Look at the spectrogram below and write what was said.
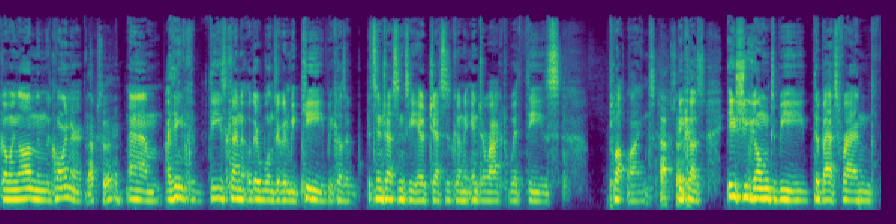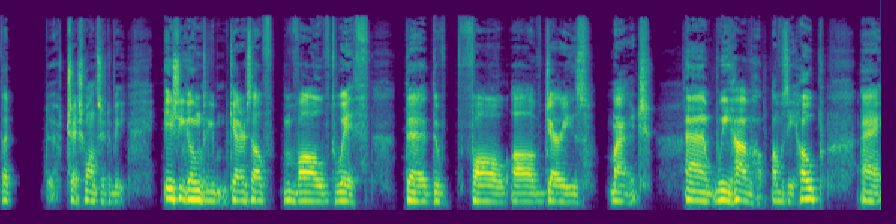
going on in the corner. Absolutely. Um, I think these kind of other ones are going to be key because it's interesting to see how Jess is going to interact with these plot lines. Absolutely. Because is she going to be the best friend that Trish wants her to be? Is she going to get herself involved with the the fall of Jeri's marriage? Uh, we have obviously Hope. Uh,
